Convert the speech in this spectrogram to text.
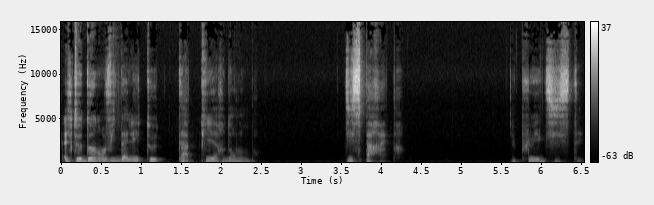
Elle te donne envie d'aller te tapir dans l'ombre, disparaître ne plus exister.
